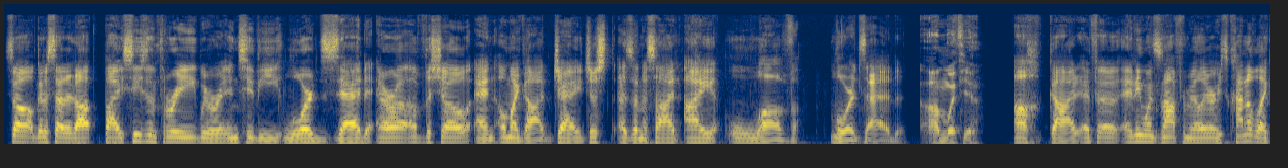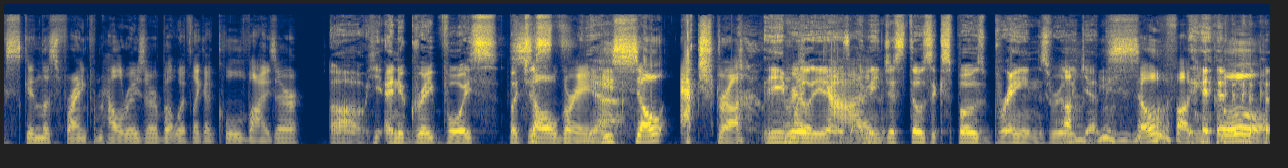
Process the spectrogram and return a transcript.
So I'm gonna set it up. By season three, we were into the Lord Zed era of the show, and oh my god, Jay! Just as an aside, I love Lord Zed. I'm with you. Oh god, if uh, anyone's not familiar, he's kind of like Skinless Frank from Hellraiser, but with like a cool visor. Oh, he, and a great voice, but just, so great. yeah. He's so extra. He Oh really is. God. I mean, just those exposed brains really Oh, get me. He's so fucking cool.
